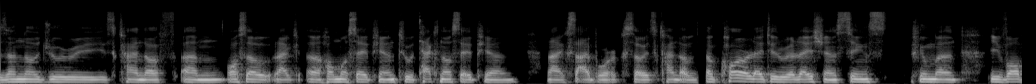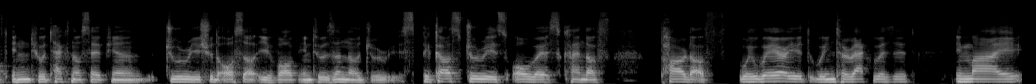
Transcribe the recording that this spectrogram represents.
xeno jewelry is kind of um, also like a Homo sapien to techno sapien, like cyborg. So it's kind of a correlated relation since human evolved into techno sapien, jewelry should also evolve into xeno jewelries because jewelry is always kind of part of we wear it, we interact with it. In my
